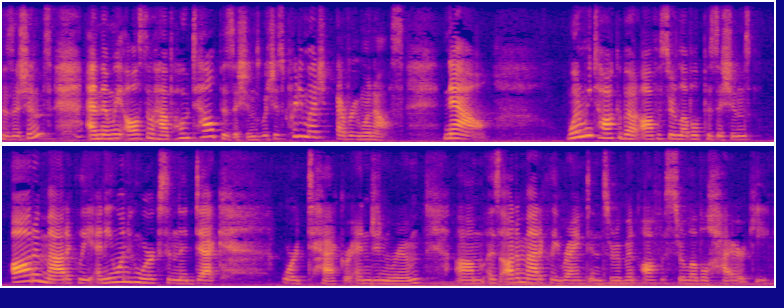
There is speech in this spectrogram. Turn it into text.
positions, and then we also have hotel positions, which is pretty much everyone else. Now, when we talk about officer level positions, automatically anyone who works in the deck or tech or engine room um, is automatically ranked in sort of an officer level hierarchy.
